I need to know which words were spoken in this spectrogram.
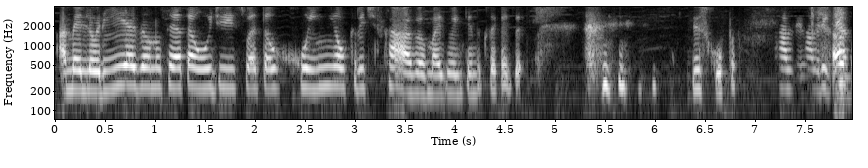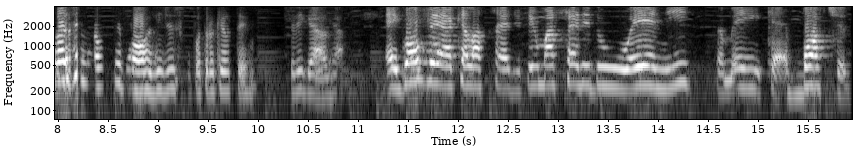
a melhorias, eu não sei até onde isso é tão ruim ou criticável, mas eu entendo o que você quer dizer. Desculpa. Valeu, obrigada. Android não, ciborgue, desculpa, troquei o termo. Obrigada. É igual ver aquela série, tem uma série do ENI também, que é Botched,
